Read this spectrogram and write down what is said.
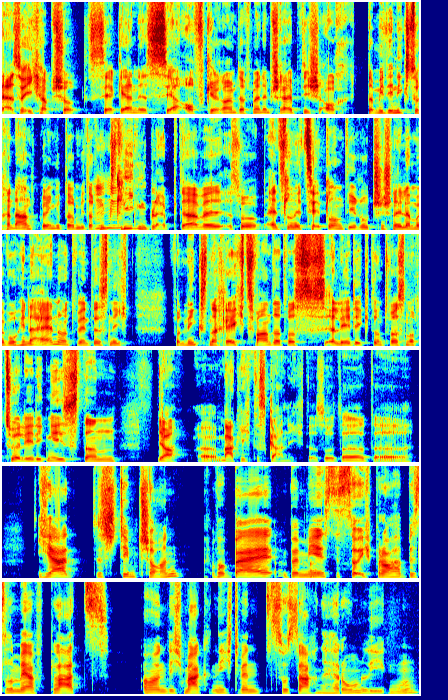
Also ich habe schon sehr gerne sehr aufgeräumt auf meinem Schreibtisch, auch damit ich nichts durcheinander bringe und damit auch nichts liegen bleibt. Ja? Weil so einzelne Zetteln, die rutschen schneller mal wo hinein und wenn das nicht von links nach rechts wandert, was erledigt und was noch zu erledigen ist, dann ja, äh, mag ich das gar nicht. Also da, da Ja, das stimmt schon. Wobei bei mir ist es so, ich brauche ein bisschen mehr Platz und ich mag nicht, wenn so Sachen herumliegen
